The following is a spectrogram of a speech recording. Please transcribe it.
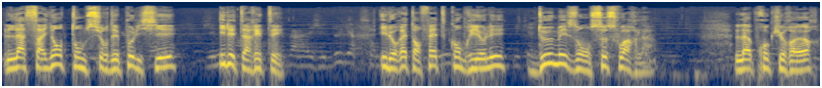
l'assaillant tombe sur des policiers. Il est arrêté. Il aurait en fait cambriolé deux maisons ce soir-là. La procureure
